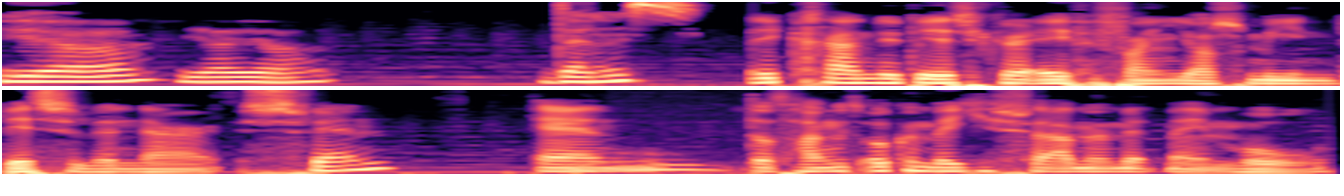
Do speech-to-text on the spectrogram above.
Ja, ja, ja. Dennis? Ik ga nu deze keer even van Jasmin wisselen naar Sven. En Oeh. dat hangt ook een beetje samen met mijn mol.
